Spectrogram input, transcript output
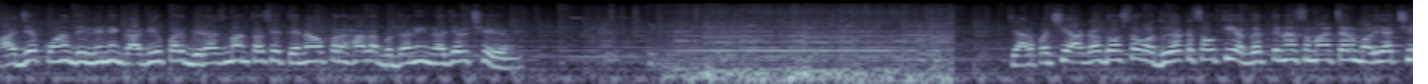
આજે કોણ દિલ્હીની ગાદી ઉપર બિરાજમાન થશે? તેના ઉપર હાલ બધાની નજર છે. ત્યાર પછી આગળ દોસ્તો, વધુ એક સૌથી અગત્યના સમાચાર મળ્યા છે.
